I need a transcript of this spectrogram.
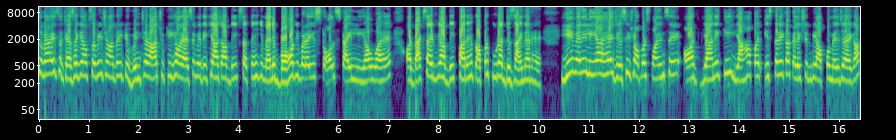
सो so गाइस जैसा कि आप सभी जानते हैं कि विंटर आ चुकी है और ऐसे में देखिए, आज आप देख सकते हैं कि मैंने बहुत ही बड़ा ये स्टॉल स्टाइल लिया हुआ है और बैक साइड भी आप देख पा रहे हैं प्रॉपर पूरा डिज़ाइनर है। ये मैंने लिया है जेसी शॉपर्स पॉइंट से और यानी कि यहाँ पर इस तरह का कलेक्शन भी आपको मिल जाएगा।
